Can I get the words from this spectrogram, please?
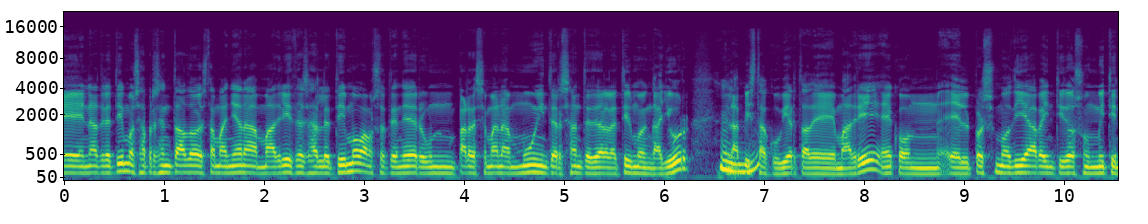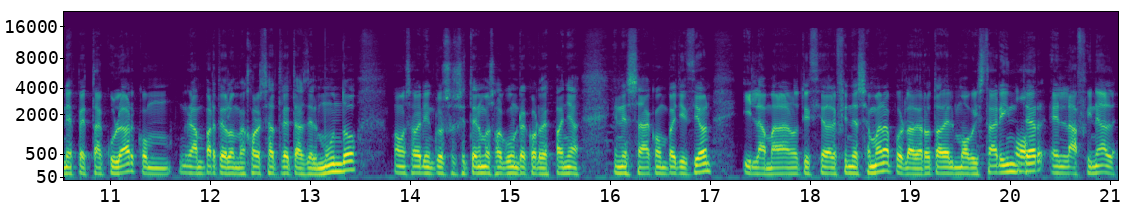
En atletismo se ha presentado esta mañana Madrid es atletismo. Vamos a tener un par de semanas muy interesantes de atletismo en Gallur, en la pista cubierta de Madrid, eh, con el próximo día 22 un mitin espectacular con gran parte de los mejores atletas del mundo. Vamos a ver incluso si tenemos algún récord de España en esa competición. Y la mala noticia del fin de semana, pues la derrota del Movistar Inter en la final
